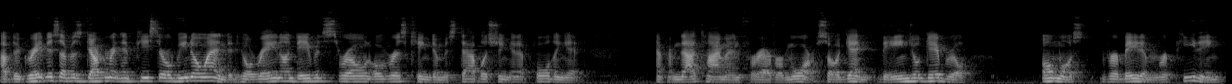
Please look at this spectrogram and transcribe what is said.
of the greatness of his government and peace there will be no end and he'll reign on david's throne over his kingdom establishing and upholding it and from that time and forevermore. So again, the angel Gabriel almost verbatim repeating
